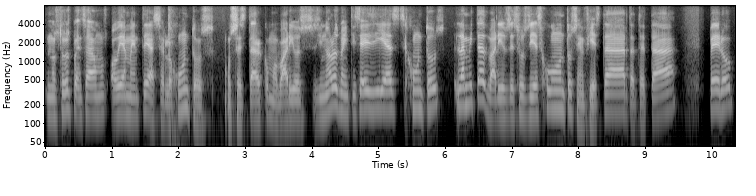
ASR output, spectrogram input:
nosotros pensábamos, obviamente, hacerlo juntos. O sea, estar como varios, si no los 26 días juntos, la mitad, varios de esos días juntos, en fiestar, ta, ta, ta. Pero,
